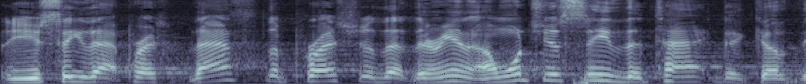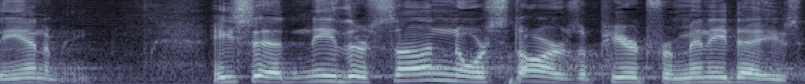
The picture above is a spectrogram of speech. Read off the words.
You see that pressure? That's the pressure that they're in. I want you to see the tactic of the enemy. He said, Neither sun nor stars appeared for many days,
